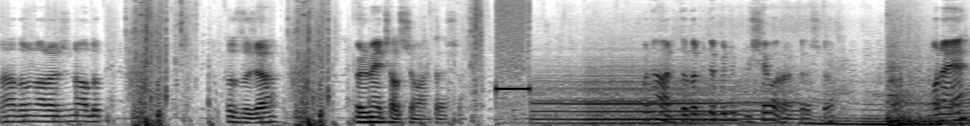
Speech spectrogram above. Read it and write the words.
Ben adamın aracını alıp hızlıca ölmeye çalışacağım arkadaşlar. Bu ne haritada bir de böyle bir şey var arkadaşlar. O ne?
